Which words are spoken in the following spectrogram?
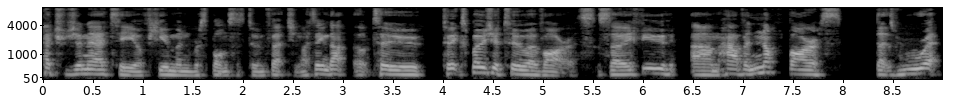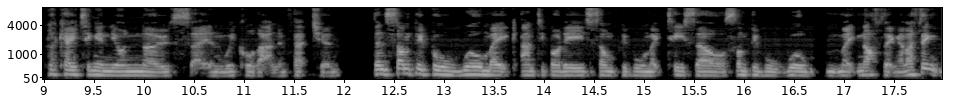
heterogeneity of human responses to infection. I think that uh, to to exposure to a virus. So if you um, have enough virus that's replicating in your nose, say, and we call that an infection, then some people will make antibodies, some people will make T cells, some people will make nothing. And I think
